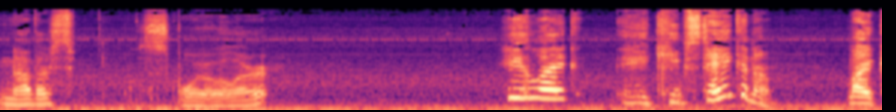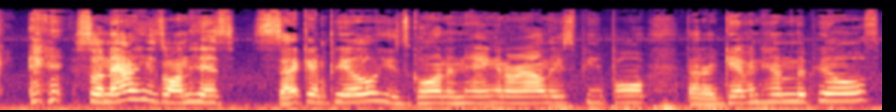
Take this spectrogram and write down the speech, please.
another s- spoiler alert. He like he keeps taking them. Like so now he's on his second pill. He's going and hanging around these people that are giving him the pills.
